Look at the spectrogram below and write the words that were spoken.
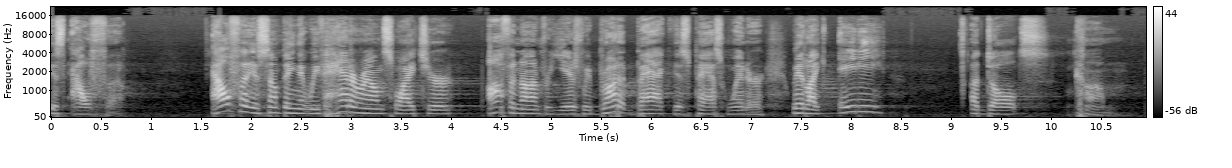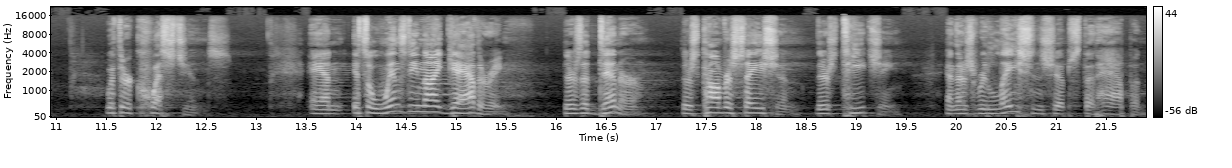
is Alpha. Alpha is something that we've had around Schweitzer off and on for years. We brought it back this past winter. We had like 80 adults come with their questions. And it's a Wednesday night gathering. There's a dinner, there's conversation, there's teaching, and there's relationships that happen.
